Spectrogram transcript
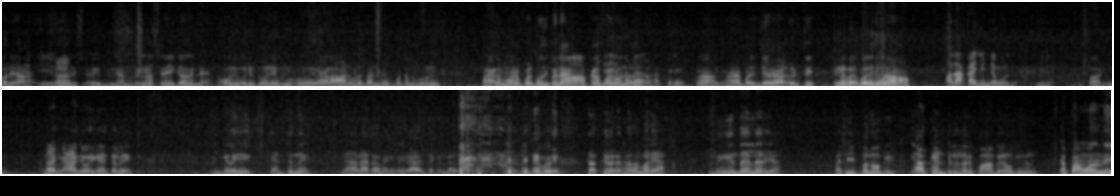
പറയാ ഈ പിന്നെ മൃഗങ്ങളെ സ്നേഹിക്കാന്നില്ലേ ഒരു ഒരു ഒരു അയാളെ ആട് ഇവിടെ കണ്ട് പെട്ടെന്ന് വീണ്. അയാളെ മോനെപ്പോൾ തോന്നിപ്പല്ലേ ആ, മക്കളെ പോലെ തോന്നി ഇദ്ദേഹം എടുത്ത് നിങ്ങൾ വൈദ്യുതി വീണാണോ? അതാ കല്ലിന്റെ മുകളിൽ നിന്ന് അപ്പൊ അടിഞ്ഞു ഞാൻ ചോദിക്കാൻ വെച്ചാൽ നിങ്ങൾ ഈ കിണറ്റുന്ന് ഞാനാട്ടാണെങ്കിൽ രാവിലത്തേക്ക് ഉണ്ടാവും സത്യം പറയാം. എന്നാ നമ്മ അറിയാ? നീന്തലെല്ലാം അറിയാ. പക്ഷെ ഇപ്പൊ നോക്ക് ആ കിണറ്റിലുള്ള ഒരു പാമ്പിനെ നോക്കി നിങ്ങൾ. ആ പാമ്പ് നീ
